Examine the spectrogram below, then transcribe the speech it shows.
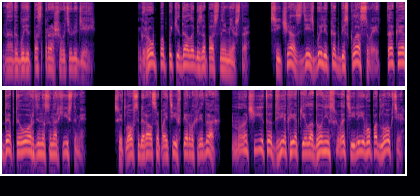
Надо будет поспрашивать у людей». Группа покидала безопасное место. Сейчас здесь были как бесклассовые, так и адепты Ордена с анархистами. Светлов собирался пойти в первых рядах, но чьи-то две крепкие ладони схватили его под локти.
